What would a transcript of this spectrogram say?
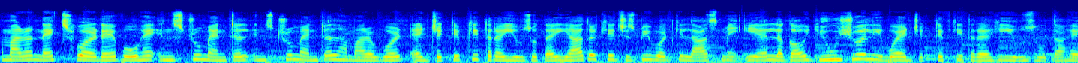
हमारा नेक्स्ट वर्ड है, वो है इंस्ट्रूमेंटल इंस्ट्रूमेंटल हमारा वर्ड एडजेक्टिव की तरह यूज़ होता है. याद रखिए, जिस भी वर्ड के लास्ट में ए एल लगाओ यूजुअली वो एडजेक्टिव की तरह ही यूज़ होता है.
